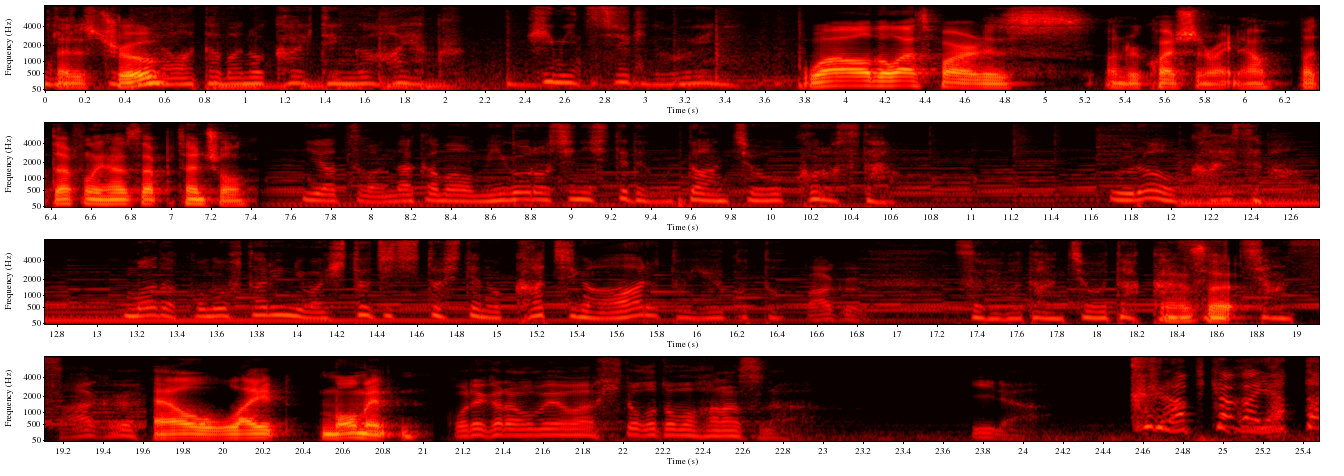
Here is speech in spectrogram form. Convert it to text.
That is true. Well, the last part is under question right now, but definitely has that potential. 奴は仲間を見殺しにしてでも団長を殺すだろう裏を返せばまだこの二人には人質としての価値があるということそれは団長を奪還するチャンス L light moment. これからおめえは一言も話すないいなクラピカがやった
